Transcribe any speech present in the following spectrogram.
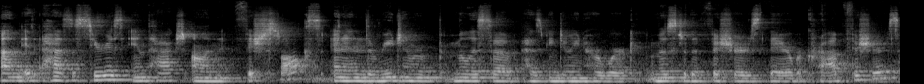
Um, it has a serious impact on fish stocks, and in the region where Melissa has been doing her work, most of the fishers there were crab fishers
